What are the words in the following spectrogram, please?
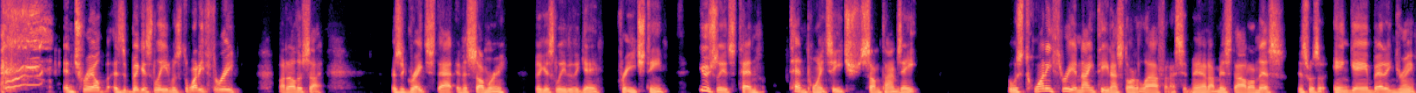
and trailed as the biggest lead was 23 by the other side. There's a great stat in a summary, biggest lead of the game for each team. Usually it's 10, 10 points each, sometimes eight. It was 23 and 19. I started laughing. I said, man, I missed out on this. This was an in-game betting dream.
